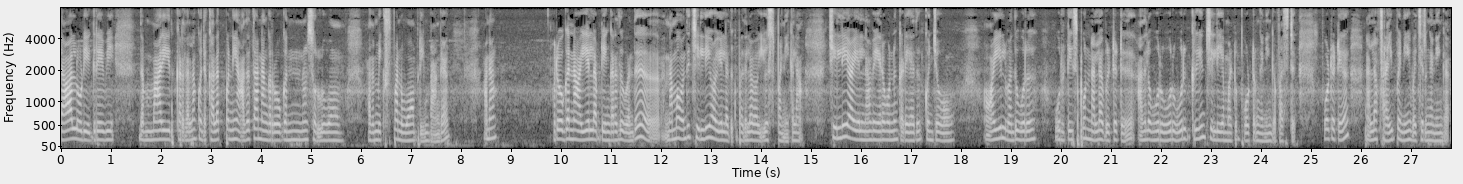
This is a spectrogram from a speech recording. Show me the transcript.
தாலோடைய கிரேவி இந்த மாதிரி இருக்கிறதெல்லாம் கொஞ்சம் கலெக்ட் பண்ணி அதை தான் நாங்கள் ரோகன்னு சொல்லுவோம். அதை மிக்ஸ் பண்ணுவோம் அப்படிம்பாங்க. ஆனால் ரோகன் ஆயில் அப்படிங்கிறது வந்து நம்ம வந்து சில்லி ஆயில் அதுக்கு பதிலாக யூஸ் பண்ணிக்கலாம். சில்லி ஆயில்னால் வேறு ஒன்றும் கிடையாது. கொஞ்சம் ஆயில் வந்து ஒரு ஒரு டீஸ்பூன் நல்லா விட்டுட்டு அதில் ஒரு ஒரு ஒரு க்ரீன் சில்லியை மட்டும் போட்டுருங்க நீங்கள் ஃபஸ்ட்டு போட்டுட்டு நல்லா ஃப்ரை பண்ணி வச்சுருங்க நீங்கள்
